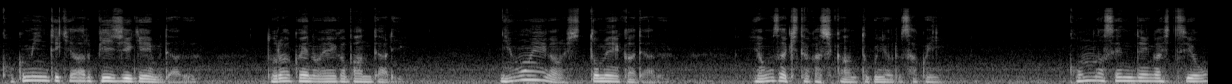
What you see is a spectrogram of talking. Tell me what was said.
国民的 RPG ゲームであるドラクエの映画版であり日本映画のヒットメーカーである山崎隆監督による作品。こんな宣伝が必要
